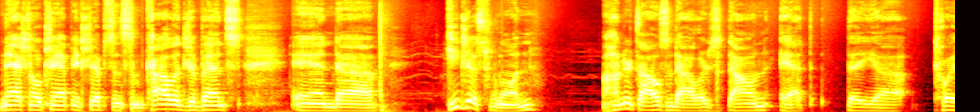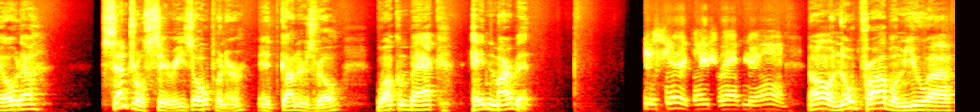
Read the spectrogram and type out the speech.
national championships and some college events, and uh, he just won $100,000 down at the uh, Toyota Central Series opener at Guntersville. Welcome back, Hayden Marbut. Yes, sir. Thanks for having me on. Oh, no problem. You uh,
